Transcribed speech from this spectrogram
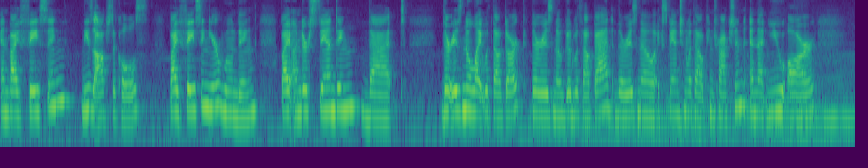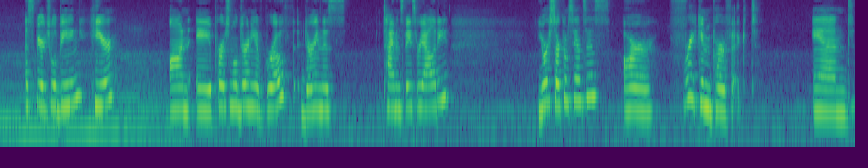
and by facing these obstacles, by facing your wounding, by understanding that there is no light without dark, there is no good without bad, there is no expansion without contraction, and that you are a spiritual being here on a personal journey of growth during this time and space reality, your circumstances are freaking perfect. And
